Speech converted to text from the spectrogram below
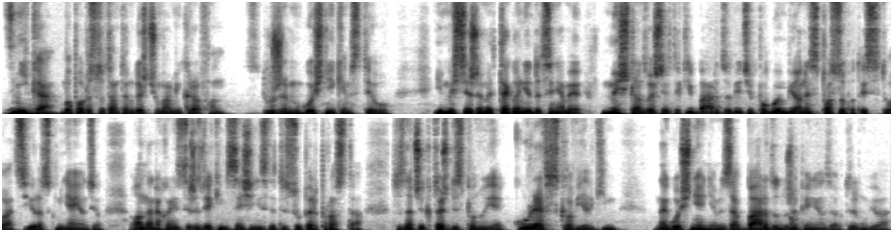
znika, mm. bo po prostu tamten gościu ma mikrofon z dużym głośnikiem z tyłu. I myślę, że my tego nie doceniamy, myśląc właśnie w taki bardzo, wiecie, pogłębiony sposób o tej sytuacji, rozkminiając ją. Ona na koniec też jest w jakimś sensie niestety super prosta. To znaczy, ktoś dysponuje kurewsko wielkim nagłośnieniem za bardzo duże pieniądze, o których mówiła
